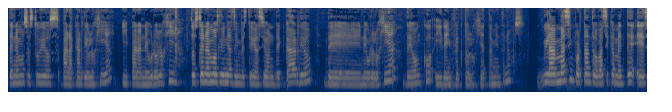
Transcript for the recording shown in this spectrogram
tenemos estudios para cardiología y para neurología. Entonces tenemos líneas de investigación de cardio, de neurología, de onco y de infectología también tenemos. La más importante o básicamente es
